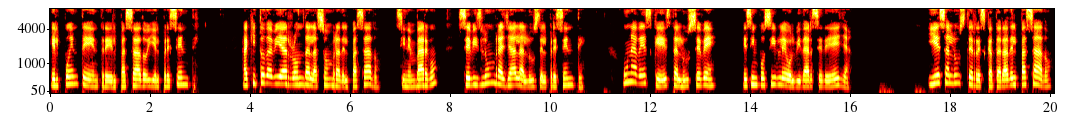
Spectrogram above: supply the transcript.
el puente entre el pasado y el presente. Aquí todavía ronda la sombra del pasado, sin embargo, se vislumbra ya la luz del presente. Una vez que esta luz se ve, es imposible olvidarse de ella. Y esa luz te rescatará del pasado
